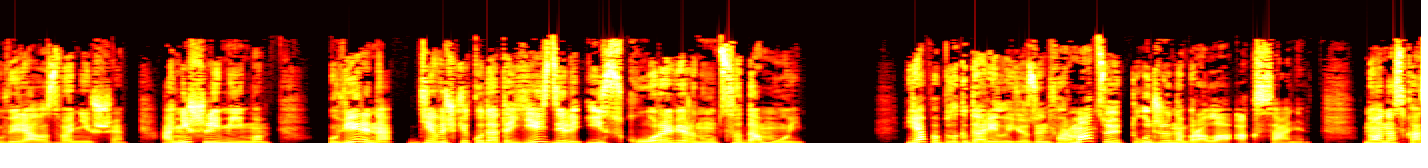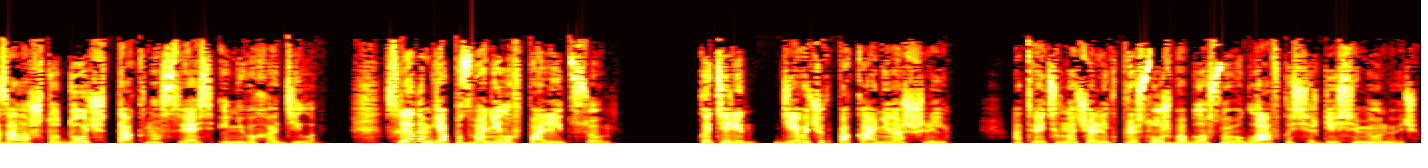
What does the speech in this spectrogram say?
уверяла звонившая. Они шли мимо. Уверена, девочки куда-то ездили и скоро вернутся домой. Я поблагодарила ее за информацию и тут же набрала Оксане. Но она сказала, что дочь так на связь и не выходила. Следом я позвонила в полицию. «Катерин, девочек пока не нашли», ответил начальник пресс-службы областного главка Сергей Семенович.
